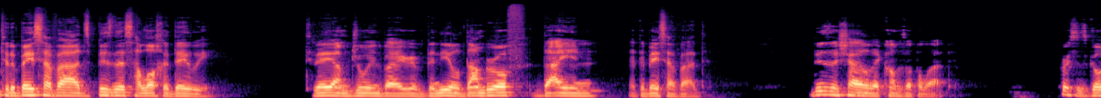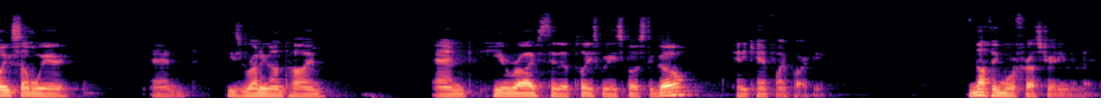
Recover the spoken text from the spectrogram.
to the Bais HaVaad's Business Halacha Daily. Today I'm joined by Rav Daniel Dambrov, Dayan at the Beis Havad. This is a shaila that comes up a lot. Person's going somewhere and he's running on time and he arrives to the place where he's supposed to go and he can't find parking. Nothing more frustrating than that.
